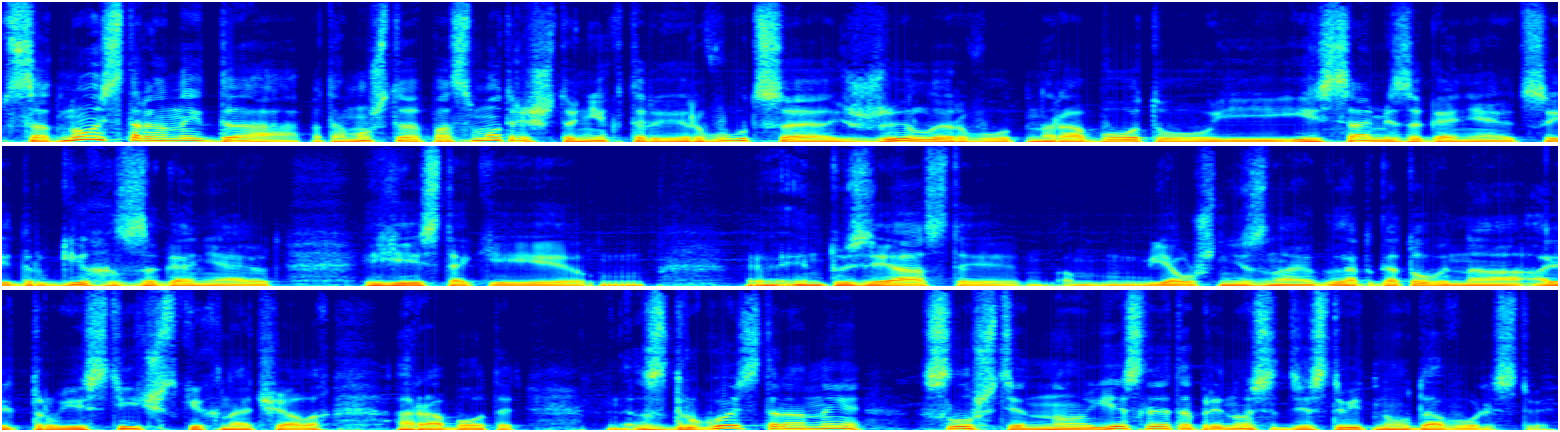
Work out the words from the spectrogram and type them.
с одной стороны, да, потому что посмотришь, что некоторые рвутся, жилы рвут на работу, и, и сами загоняются, и других загоняют. Есть такие энтузиасты, я уж не знаю, готовы на альтруистических началах работать. С другой стороны, слушайте, но если это приносит действительно удовольствие,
